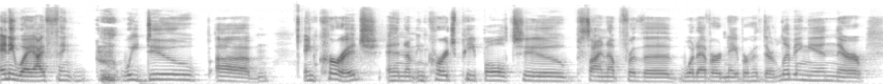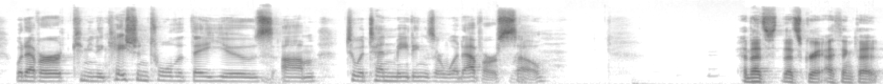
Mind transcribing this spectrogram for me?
anyway, I think we do. Um, encourage and encourage people to sign up for the whatever neighborhood they're living in, their whatever communication tool that they use um, to attend meetings or whatever. So, and that's that's great. I think that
